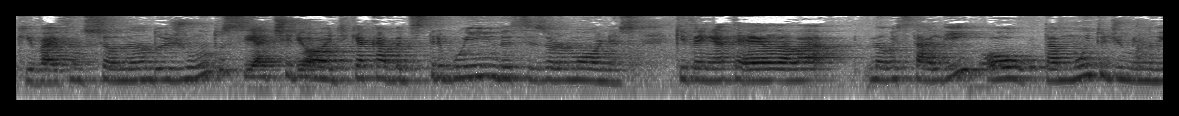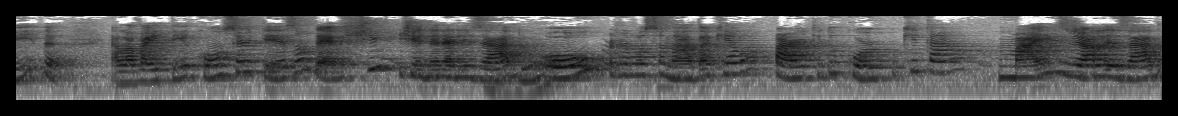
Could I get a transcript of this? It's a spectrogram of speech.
que vai funcionando junto. Se a tireoide que acaba distribuindo esses hormônios que vem até ela, ela não está ali ou está muito diminuída, ela vai ter com certeza um déficit generalizado uhum. ou relacionado àquela parte do corpo que está mais já lesada,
